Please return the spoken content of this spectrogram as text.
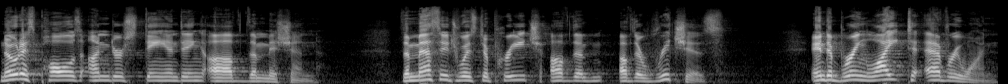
Notice Paul's understanding of the mission. The message was to preach of the, of the riches and to bring light to everyone,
